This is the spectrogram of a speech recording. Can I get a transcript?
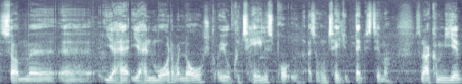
som øh, øh, have, i at have en mor, der var norsk, og jo kunne tale sproget. Altså, hun talte jo dansk til mig. Så når jeg kom hjem,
